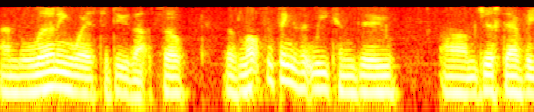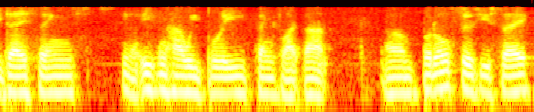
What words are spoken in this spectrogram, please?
and learning ways to do that. So there's lots of things that we can do, um, just everyday things, you know, even how we breathe, things like that. Um, but also, as you say,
